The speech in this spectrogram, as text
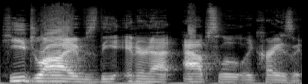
he drives the internet absolutely crazy.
